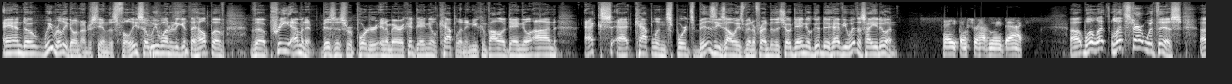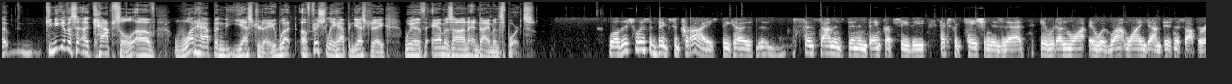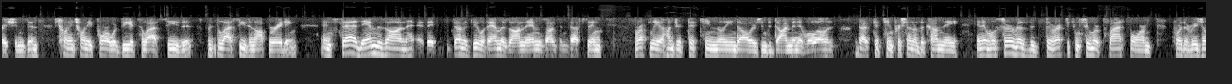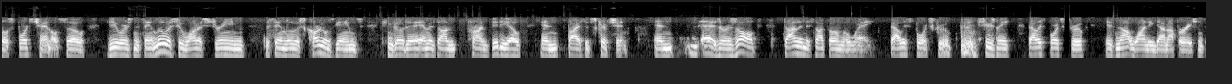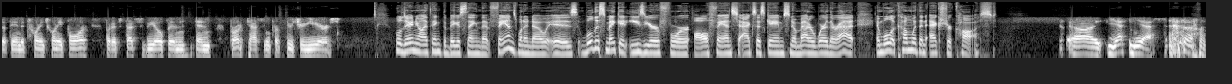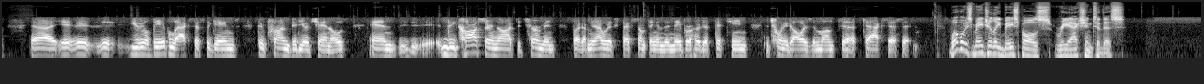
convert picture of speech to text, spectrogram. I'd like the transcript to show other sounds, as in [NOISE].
And uh, we really don't understand this fully, so we wanted to get the help of the preeminent business reporter in America, Daniel Kaplan. And you can follow Daniel on X at Kaplan Sports Biz. He's always been a friend of the show. Daniel, good to have you with us. How you doing? Hey, thanks for having me back. Uh, well, let, let's start with this. Uh, can you give us a, capsule of what happened yesterday, what officially happened yesterday with Amazon and Diamond Sports? Well, this was a big surprise because since Diamond's been in bankruptcy, the expectation is that it would it would wind down business operations, and 2024 would be its last season, last season operating. Instead, Amazon they've done a deal with Amazon. Amazon's investing roughly 115 million dollars into Diamond. It will own about 15 percent of the company, and it will serve as the direct-to-consumer platform for the regional sports channel. So viewers in St. Louis who want to stream the St. Louis Cardinals games can go to Amazon Prime Video and buy a subscription. And as a result, Diamond is not going away. Bally Sports Group, [CLEARS THROAT] excuse me, Bally Sports Group is not winding down operations at the end of 2024, but expects to be open and broadcasting for future years. Well, Daniel, I think the biggest thing that fans want to know is will this make it easier for all fans to access games no matter where they're at? And will it come with an extra cost? Uh, yes, and yes. [LAUGHS] uh, it, it, it, you'll be able to access the games through Prime Video channels, and the costs are not determined. But I mean, I would expect something in the neighborhood of fifteen to twenty dollars a month to, to access it. What was Major League Baseball's reaction to this?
